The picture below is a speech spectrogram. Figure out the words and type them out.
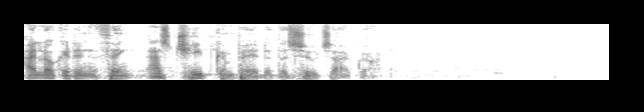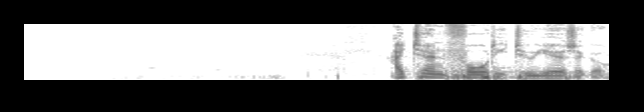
I look at it and think, that's cheap compared to the suits I've got. I turned 42 years ago.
